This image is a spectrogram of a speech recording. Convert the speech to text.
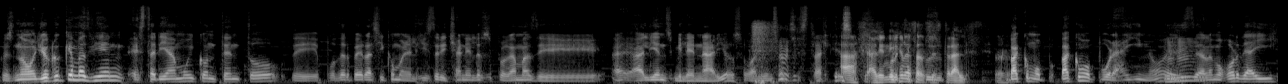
Pues no, yo creo que más bien estaría muy contento de poder ver así como en el History Channel esos programas de eh, aliens milenarios o aliens ancestrales. ah, alienígenas pues, ancestrales. va como va como por ahí, ¿no? Este, a lo mejor de ahí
